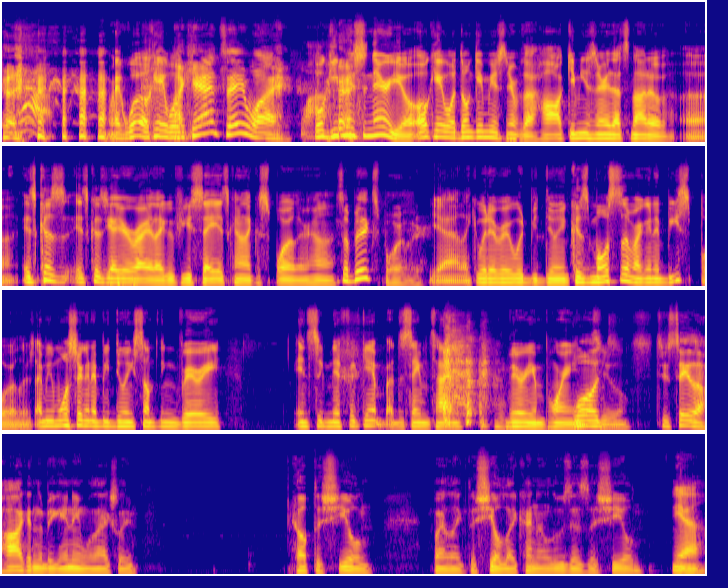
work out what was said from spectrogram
Like what? Okay, well, i can't say why well, give me a scenario. Okay, well, don't give me a scenario for the hawk. Give me a scenario that's not a. Uh, it's cause it's cause yeah, you're right. Like if you say it's kind of like a spoiler, huh? it's a big spoiler Yeah, like whatever it would be doing, because most of them are gonna be spoilers. I mean, most are gonna be doing something very insignificant, but at the same time, very important well to. to say the hawk in the beginning will actually help the shield by like the shield like kind of loses the shield Yeah.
